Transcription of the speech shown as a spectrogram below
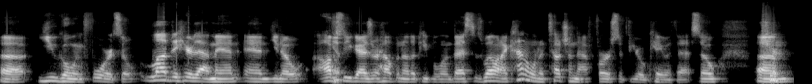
uh, you going forward. So love to hear that, man. And you know, obviously, yep. you guys are helping other people invest as well. And I kind of want to touch on that first, if you're okay with that. So, um, sure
